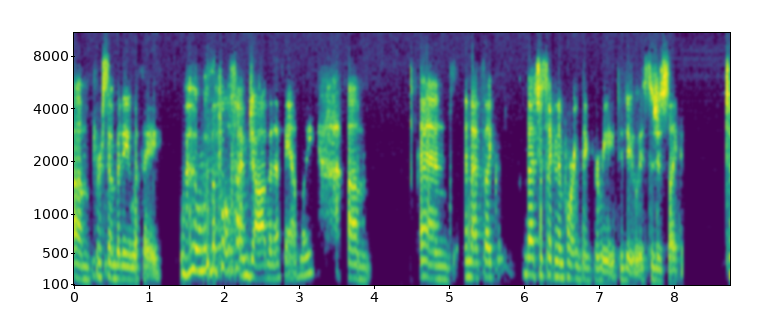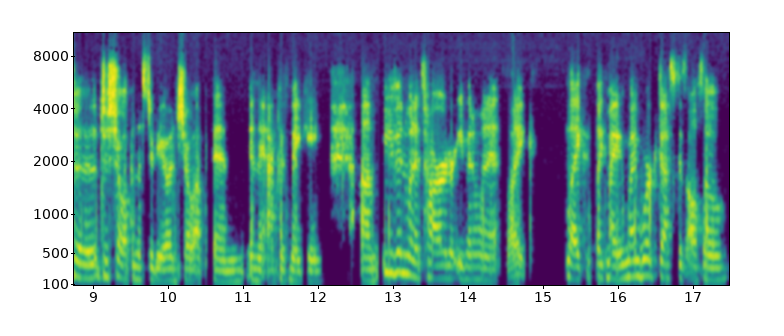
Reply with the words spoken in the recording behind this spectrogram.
um for somebody with a with a full-time job and a family. Um and and that's like that's just like an important thing for me to do is to just like to to show up in the studio and show up in in the act of making um, even when it's hard or even when it's like like like my my work desk is also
